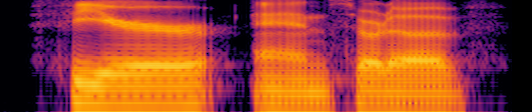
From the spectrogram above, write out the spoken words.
fear and sort of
